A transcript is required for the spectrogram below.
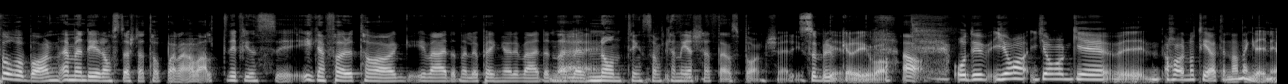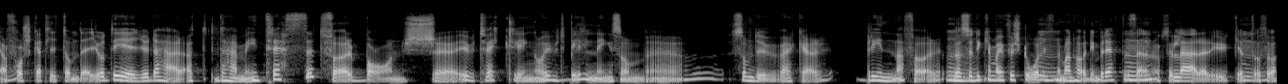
Två barn, ja, men det är de största topparna av allt. Det finns inga företag i världen eller pengar i världen Nej, eller någonting som kan ersätta ens barn. Så, ju. Så brukar det ju vara. Ja. Och du, jag, jag eh, har noterat en annan grej när jag har forskat lite om dig och det är ju det här, att, det här med intresset för barns eh, utveckling och utbildning som, eh, som du verkar brinna för. Alltså det kan man ju förstå lite när man hör din berättelse, här, också läraryrket och så.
